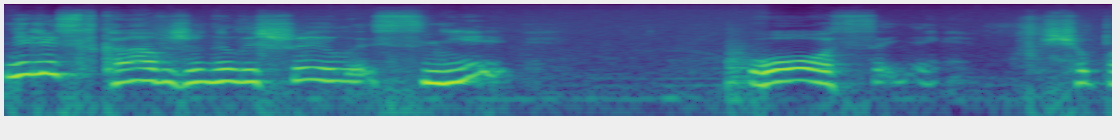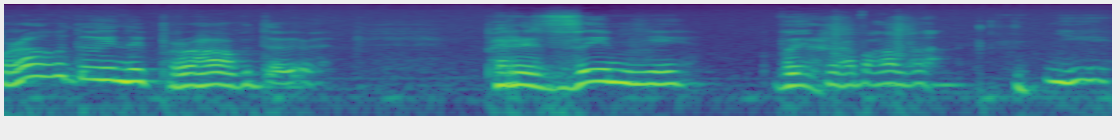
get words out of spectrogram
Ні лістка вже не лишилось, ні осені, що правдою і неправдою передзимні вигравала дні.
